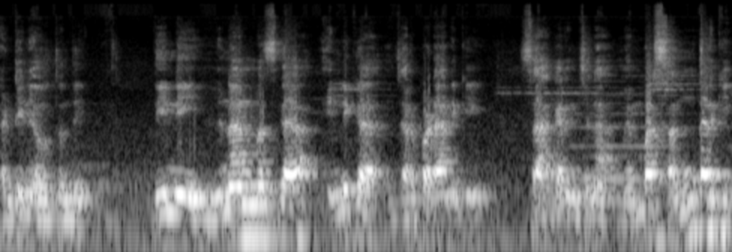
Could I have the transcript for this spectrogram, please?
కంటిన్యూ అవుతుంది. దీన్ని యునానిమస్గా ఎన్నిక జరపడానికి సహకరించిన మెంబర్స్ అందరికీ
